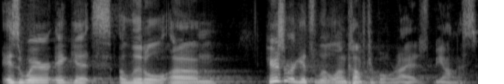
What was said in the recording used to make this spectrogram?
is where it gets a little, um, here's where it gets a little uncomfortable, right? Just be honest.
